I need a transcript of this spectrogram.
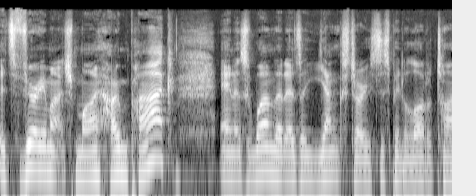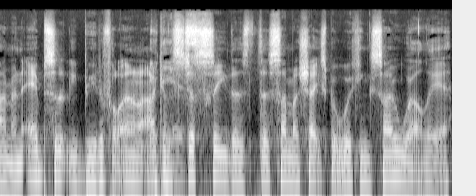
it's very much my home park, and it's one that as a youngster I used to spend a lot of time in. Absolutely beautiful, and I it can is. just see the, the summer Shakespeare working so well there.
